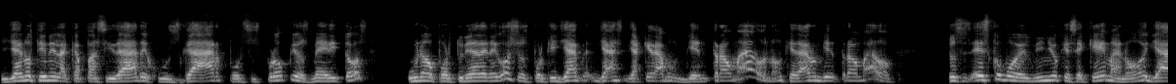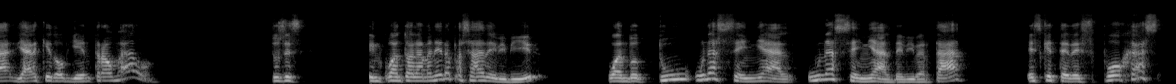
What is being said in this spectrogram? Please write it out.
y ya no tiene la capacidad de juzgar por sus propios méritos una oportunidad de negocios, porque ya, ya, ya quedamos bien traumados, ¿no? Quedaron bien traumados. Entonces, es como el niño que se quema, ¿no? Ya, ya quedó bien traumado. Entonces, en cuanto a la manera pasada de vivir, cuando tú, una señal, una señal de libertad, es que te despojas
